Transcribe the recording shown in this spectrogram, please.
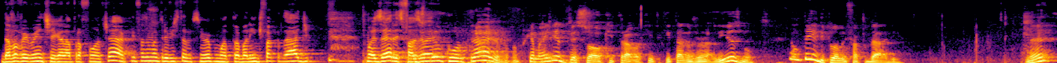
Dava vergonha de chegar lá pra fonte, ah, queria fazer uma entrevista com o senhor para um trabalhinho de faculdade. Mas era, eles Mas faziam. pelo contrário, porque a maioria do pessoal que está que, que tá no jornalismo não tem diploma de faculdade. Né?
